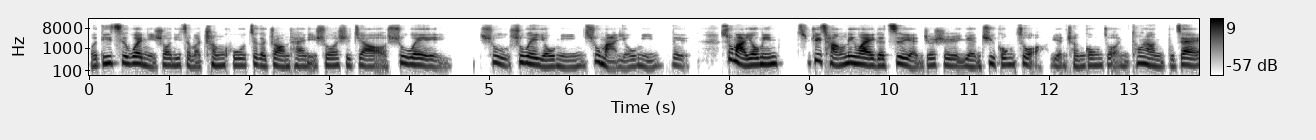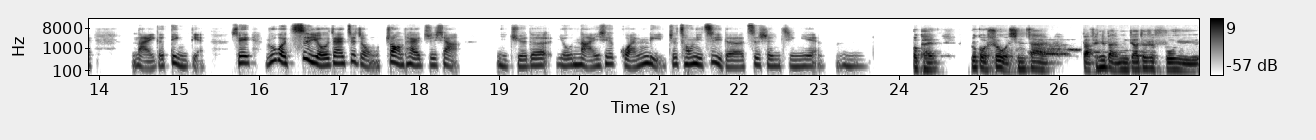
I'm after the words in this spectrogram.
我第一次问你说你怎么称呼这个状态，你说是叫数位数数位游民、数码游民，对，数码游民。最常另外一个字眼就是远距工作、远程工作。你通常你不在哪一个定点，所以如果自由在这种状态之下，你觉得有哪一些管理？就从你自己的自身经验，嗯，OK。如果说我现在百分之百的目标都是服务于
